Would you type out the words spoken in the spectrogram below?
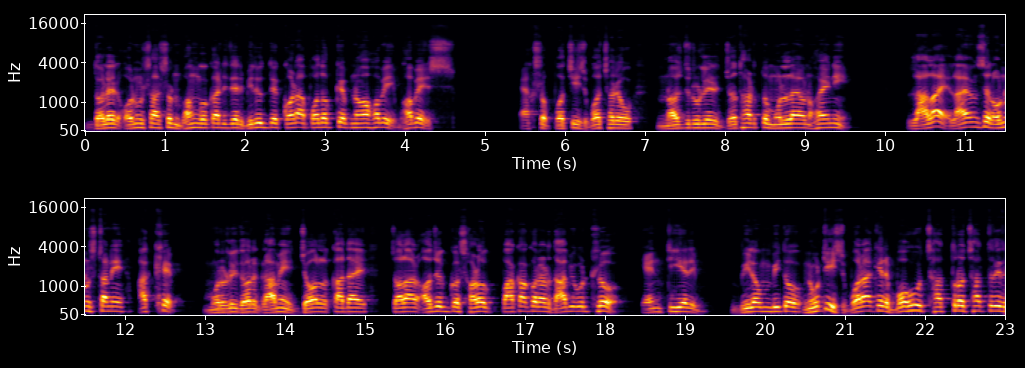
দলের অনুশাসন ভঙ্গকারীদের বিরুদ্ধে কড়া পদক্ষেপ নেওয়া হবে ভবেশ। একশো পঁচিশ বছরেও নজরুলের যথার্থ মূল্যায়ন হয়নি। লালায় লায়ন্সের অনুষ্ঠানে আক্ষেপ, মুরলীধর গ্রামে জল কাদায় চলার অযোগ্য সড়ক পাকা করার দাবি উঠল। এনটিএর বিলম্বিত নোটিশ বরাকের বহু ছাত্রছাত্রীর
